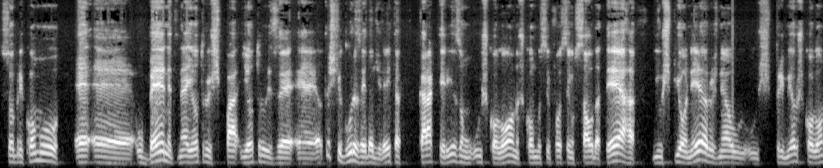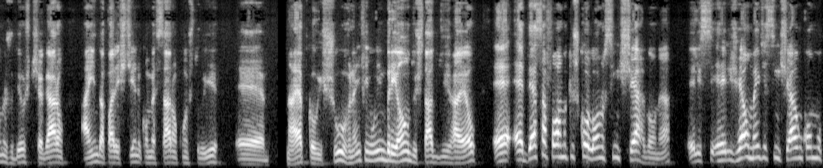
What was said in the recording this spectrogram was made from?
sobre como é, é, o Bennett né, e, outros, e outros, é, é, outras figuras aí da direita caracterizam os colonos como se fossem o sal da terra e os pioneiros, né, os primeiros colonos judeus que chegaram ainda a Palestina e começaram a construir, é, na época, o Ishuv, né? enfim, o embrião do Estado de Israel. É, é dessa forma que os colonos se enxergam, né? Eles, eles realmente se enxergam como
